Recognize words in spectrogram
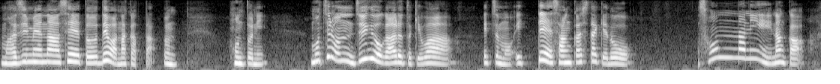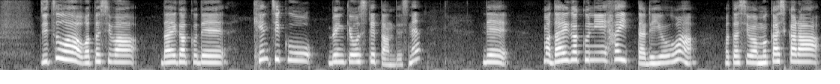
真面目な生徒ではなかったうん本当にもちろん授業がある時はいつも行って参加したけどそんなになんか実は私は大学で建築を勉強してたんですね。で、まあ、大学に入った理由は私は昔から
